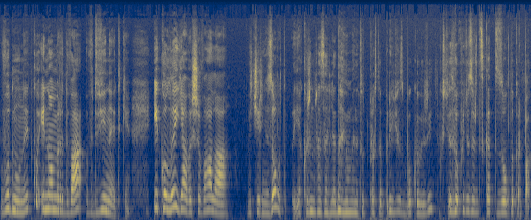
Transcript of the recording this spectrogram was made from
в одну нитку і номер 2 в дві нитки. І коли я вишивала вечірнє золото, я кожен раз заглядаю, у мене тут просто прев'ю з боку лежить. Хочу, завжди сказати золото Карпат.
